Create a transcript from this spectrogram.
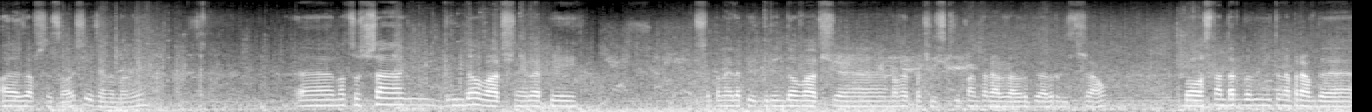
ale zawsze coś. Jedziemy do niej. E, no cóż, trzeba grindować najlepiej. Trzeba najlepiej grindować e, nowe pociski. Pantera zrobiła drugi strzał. Bo standardowymi to naprawdę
